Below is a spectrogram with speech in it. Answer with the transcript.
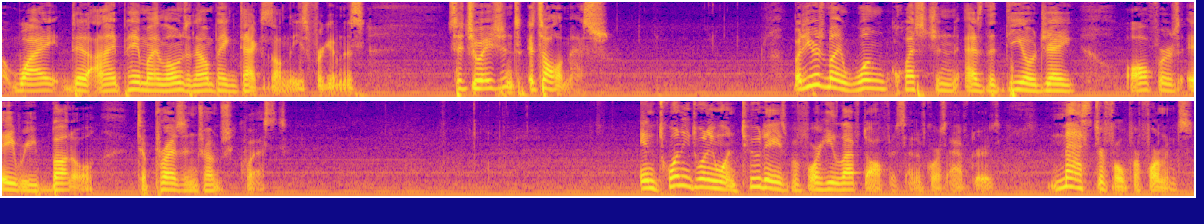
why did i pay my loans and now i'm paying taxes on these forgiveness situations? It's all a mess but here's my one question as the DOJ offers a rebuttal to President Trump's request. In 2021, two days before he left office, and of course after his masterful performance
